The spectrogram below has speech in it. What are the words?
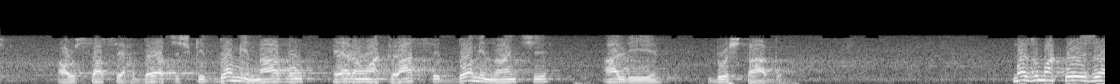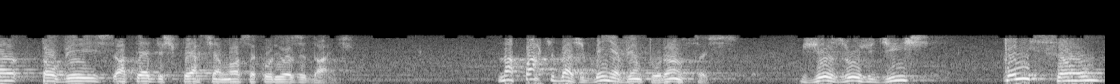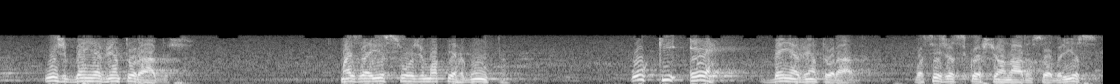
aos sacerdotes que dominavam, eram a classe dominante ali do Estado. Mas uma coisa talvez até desperte a nossa curiosidade. Na parte das bem-aventuranças, Jesus diz quem são os bem-aventurados. Mas aí surge uma pergunta: o que é bem-aventurado. Vocês já se questionaram sobre isso?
